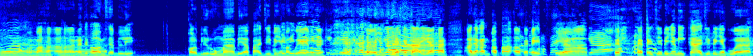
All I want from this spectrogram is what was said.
ya Paham. gitu. Nanti kalau misalnya beli kalau beli rumah beli apa AJB-nya sama gue yang ya, ya kita Eh, bertiga. Iya kita iya kan. Ada kan apa eh, PP persen ya PPJB-nya Mika, AJB-nya gua.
